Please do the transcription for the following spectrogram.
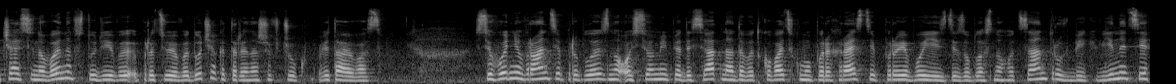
часі новини в студії працює ведуча Катерина Шевчук. Вітаю вас. Сьогодні вранці приблизно о 7.50 на Давидковецькому перехресті при виїзді з обласного центру в бік Вінниці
